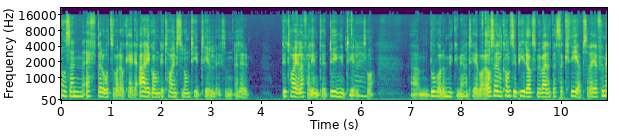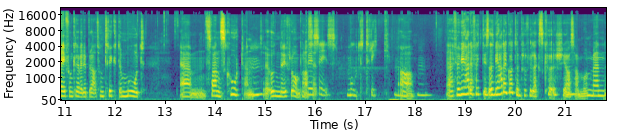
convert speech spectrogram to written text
Och sen efteråt så var det okej, det är igång, det tar inte så lång tid till. Liksom, eller det tar i alla fall inte ett dygn till. Nej. Så. Um, då var de mycket mer hanterbara. Och sen kom Cipida också med världens bästa knep. Så där, för mig funkar det väldigt bra att hon tryckte mot um, svanskorten Mm. så där underifrån på något sätt. Precis. Mottryck. Mm. Ja. Mm. Eh, För vi hade faktiskt alltså vi hade gått en profylaxkurs, jag och Mm. sambon, men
